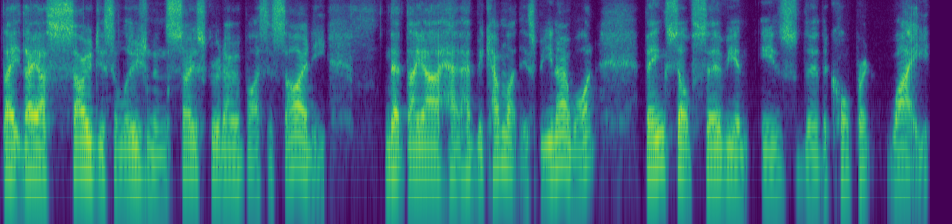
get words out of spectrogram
They they are so disillusioned and so screwed over by society that they are ha- have become like this. But you know what? Being self-servient is the the corporate way,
